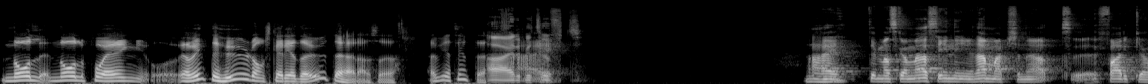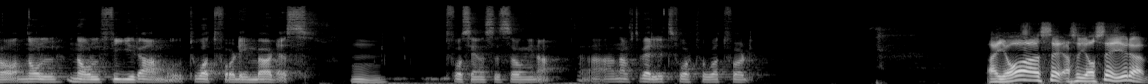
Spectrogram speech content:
noll, noll poäng. Jag vet inte hur de ska reda ut det här alltså. Jag vet inte. Nej, det blir Nej. tufft. Nej, det man ska ha med sig in i den här matchen är att eh, Farke har 0-0-4 mot Watford inbördes. Mm. Två senaste säsongerna. Eh, Han har haft väldigt svårt för Watford. Ja, jag, säger, alltså jag säger det.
